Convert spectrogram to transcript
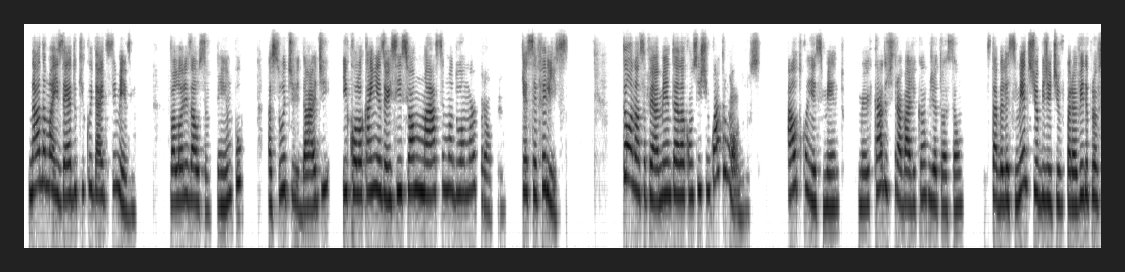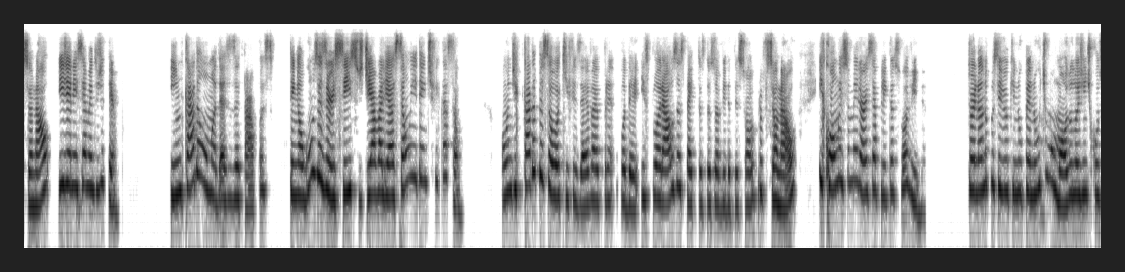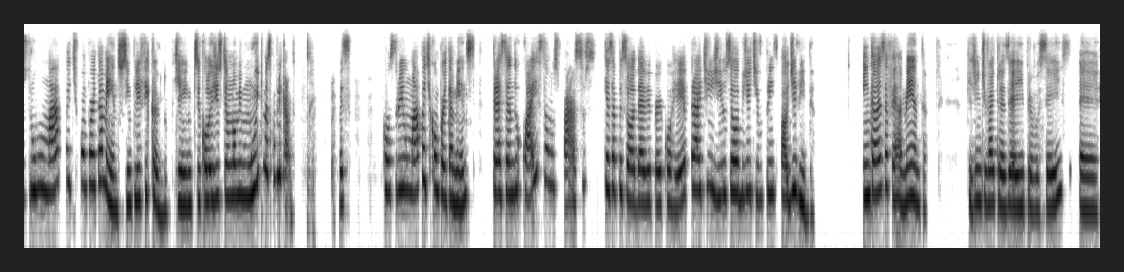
nada mais é do que cuidar de si mesmo. Valorizar o seu tempo, a sua atividade e colocar em exercício a máxima do amor próprio, que é ser feliz. Então, a nossa ferramenta ela consiste em quatro módulos: autoconhecimento, mercado de trabalho e campo de atuação, estabelecimento de objetivo para a vida profissional e gerenciamento de tempo. E em cada uma dessas etapas, tem alguns exercícios de avaliação e identificação, onde cada pessoa que fizer vai poder explorar os aspectos da sua vida pessoal e profissional e como isso melhor se aplica à sua vida. Tornando possível que no penúltimo módulo a gente construa um mapa de comportamentos, simplificando, porque em psicologia isso tem um nome muito mais complicado. Mas construir um mapa de comportamentos, traçando quais são os passos que essa pessoa deve percorrer para atingir o seu objetivo principal de vida. Então, essa ferramenta que a gente vai trazer aí para vocês, é,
